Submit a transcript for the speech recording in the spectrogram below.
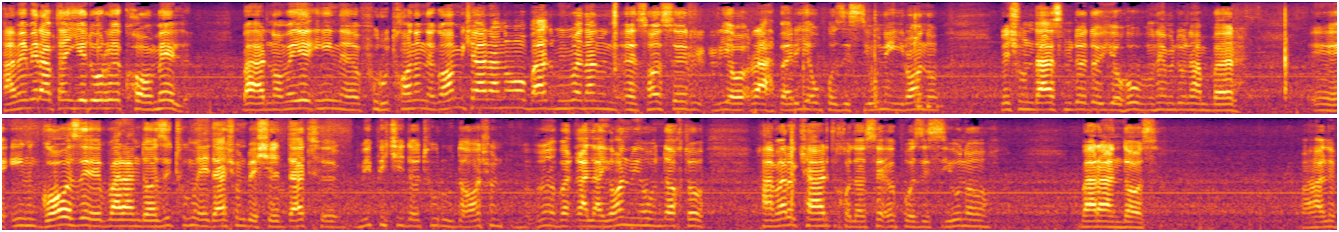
همه می‌رفتن یه دور کامل. برنامه این فرود خان نگاه می‌کردن و بعد میمدن احساس رهبری اپوزیسیون ایران رو بهشون دست می‌داد و یهو نمی‌دونم بر این گاز براندازی تو معدهشون به شدت میپیچید و تو روده هاشون به غلیان میونداخت و همه رو کرد خلاصه اپوزیسیون و برانداز. بله.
